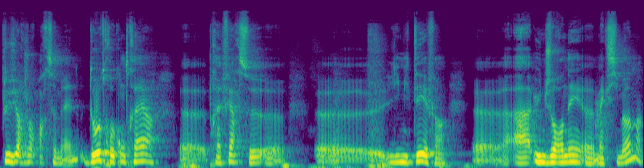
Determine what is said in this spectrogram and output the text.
plusieurs jours par semaine, d'autres au contraire préfèrent se euh, limité enfin, euh, à une journée euh, maximum.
